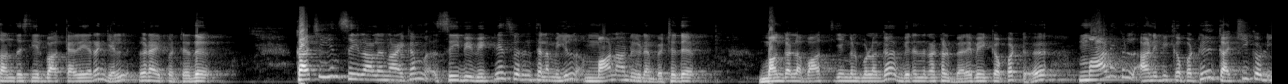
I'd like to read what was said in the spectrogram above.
தந்தை சில்வா கலையரங்கில் இடம்பெற்றது கட்சியின் செயலாளர் நாயகம் சி பி விக்னேஸ்வரன் தலைமையில் மாநாடு இடம்பெற்றது. மங்கள வாத்தியங்கள் முழங்க விருந்தினர்கள் வரவேற்கப்பட்டு மாலைகள் அணிவிக்கப்பட்டு கட்சி கொடி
